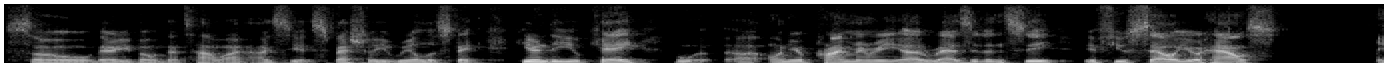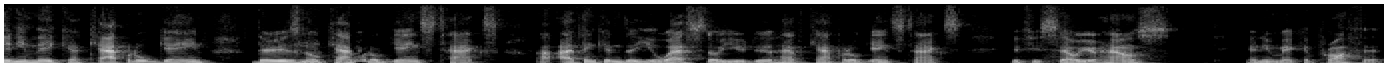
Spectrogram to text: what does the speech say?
So there you go. That's how I, I see it, especially real estate. Here in the UK, uh, on your primary uh, residency, if you sell your house and you make a capital gain, there is no mm-hmm. capital gains tax. I think in the US, though, you do have capital gains tax if you sell your house and you make a profit.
